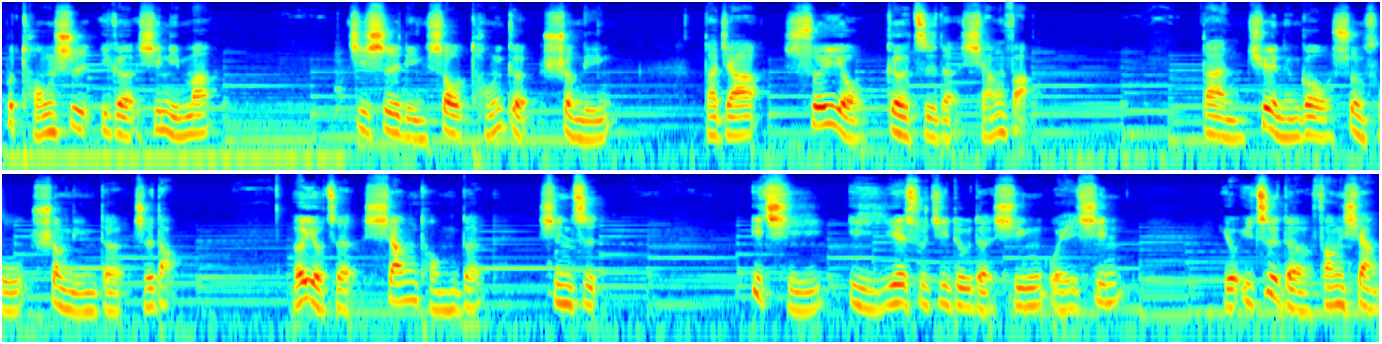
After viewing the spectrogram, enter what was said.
不同是一个心灵吗？既是领受同一个圣灵，大家虽有各自的想法，但却能够顺服圣灵的指导，而有着相同的心智，一起以耶稣基督的心为心，有一致的方向，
